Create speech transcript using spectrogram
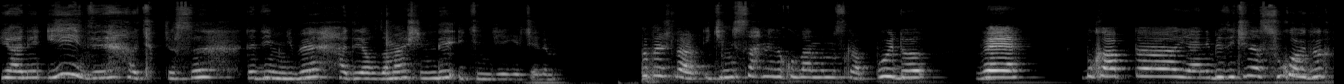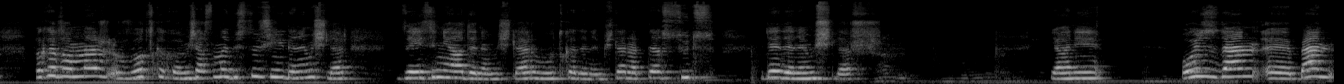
Yani iyiydi açıkçası. Dediğim gibi hadi o zaman şimdi ikinciye geçelim. Arkadaşlar ikinci sahnede kullandığımız kap buydu. Ve bu kapta yani biz içine su koyduk. Fakat onlar vodka koymuş. Aslında bir sürü şey denemişler. Zeytinyağı denemişler, vodka denemişler. Hatta süt bile denemişler. Yani o yüzden e, ben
